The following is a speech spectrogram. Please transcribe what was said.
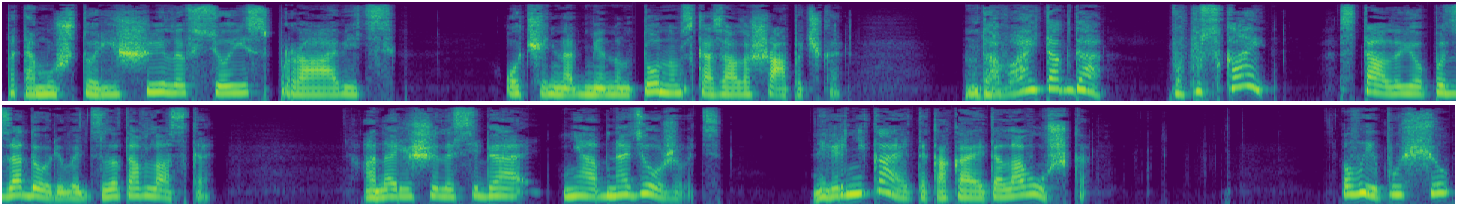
«Потому что решила все исправить», — очень надменным тоном сказала Шапочка. «Ну давай тогда, выпускай», — стал ее подзадоривать Златовласка. Она решила себя не обнадеживать. Наверняка это какая-то ловушка. «Выпущу.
